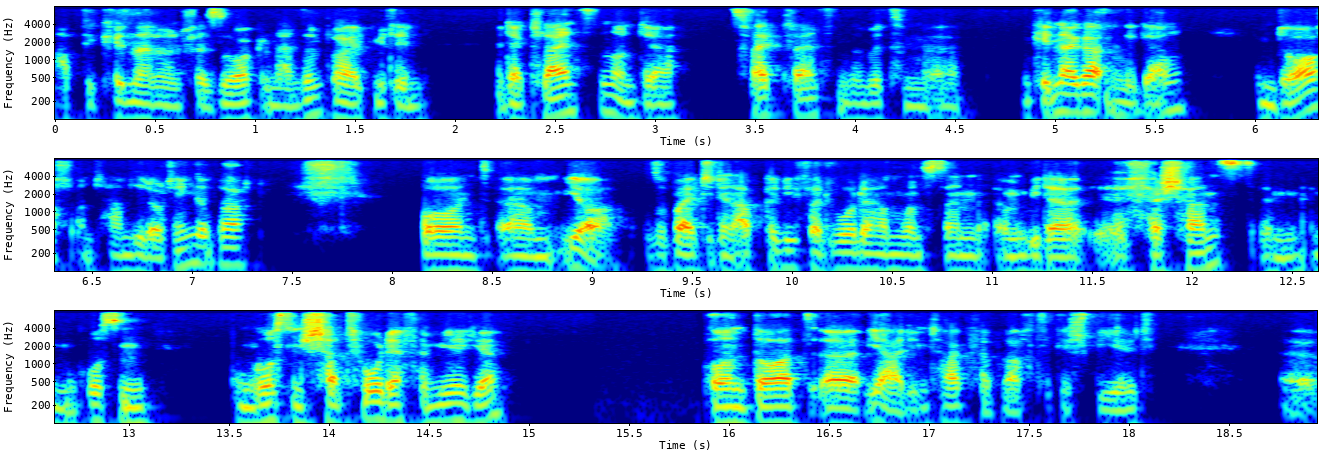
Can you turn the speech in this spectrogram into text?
habe die Kinder dann versorgt und dann sind wir halt mit den mit der kleinsten und der zweitkleinsten sind wir zum äh, Kindergarten gegangen im Dorf und haben die dort hingebracht. Und ähm, ja, sobald die dann abgeliefert wurde, haben wir uns dann ähm, wieder äh, verschanzt im, im, großen, im großen Chateau der Familie und dort äh, ja den Tag verbracht, gespielt, äh,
